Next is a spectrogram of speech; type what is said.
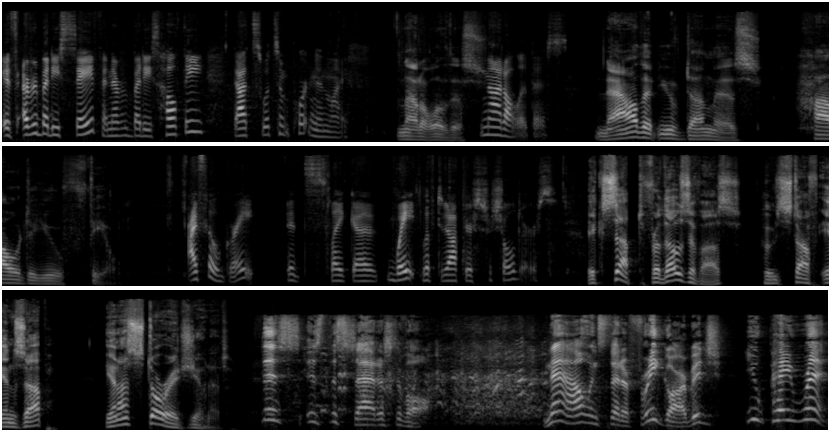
if everybody's safe and everybody's healthy, that's what's important in life. Not all of this. Not all of this. Now that you've done this, how do you feel? I feel great. It's like a weight lifted off your shoulders. Except for those of us whose stuff ends up in a storage unit. This is the saddest of all. Now, instead of free garbage, you pay rent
